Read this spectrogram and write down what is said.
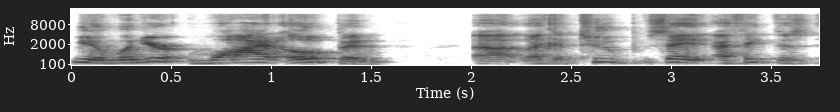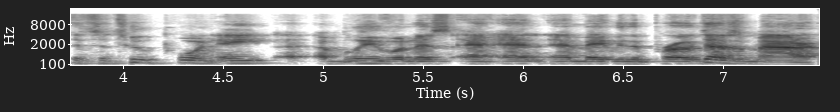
you know, when you're wide open, uh, like a two, say, I think this it's a 2.8, I believe, on this, and, and, and maybe the Pro. It doesn't matter.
